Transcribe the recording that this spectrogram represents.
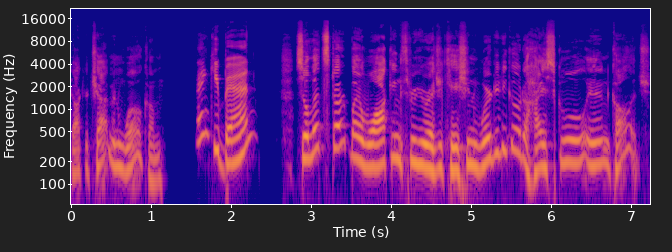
Dr. Chapman, welcome. Thank you, Ben. So let's start by walking through your education. Where did you go to high school and college?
